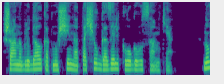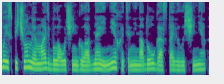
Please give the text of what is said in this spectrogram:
Ша наблюдал, как мужчина оттащил газель к логову самки. Новоиспеченная мать была очень голодна и нехотя ненадолго оставила щенят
